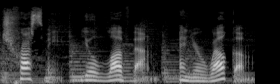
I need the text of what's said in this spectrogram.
Trust me, you'll love them, and you're welcome.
